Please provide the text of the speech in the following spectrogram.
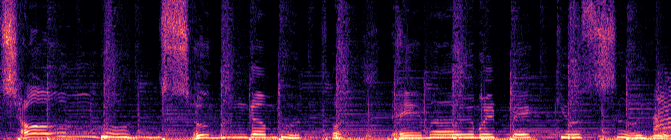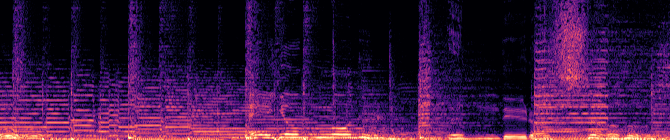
처음 본 순간부터 내 마음을 뺏겼어요. 내 영혼을 흔들었어요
